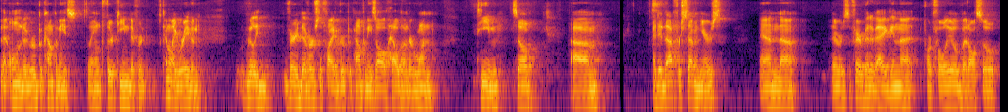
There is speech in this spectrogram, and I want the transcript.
that owned a group of companies. So they owned 13 different. It's kind of like Raven, really very diversified group of companies, all held under one team. So um, I did that for seven years, and uh, there was a fair bit of ag in that portfolio, but also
